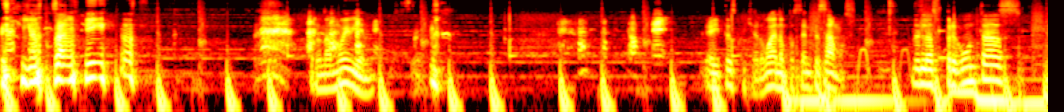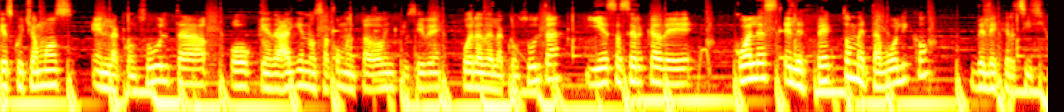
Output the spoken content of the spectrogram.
y unos amigos. Pero no, muy bien. Ahí te escucharon. Bueno, pues empezamos de las preguntas que escuchamos en la consulta o que alguien nos ha comentado inclusive fuera de la consulta y es acerca de cuál es el efecto metabólico del ejercicio.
